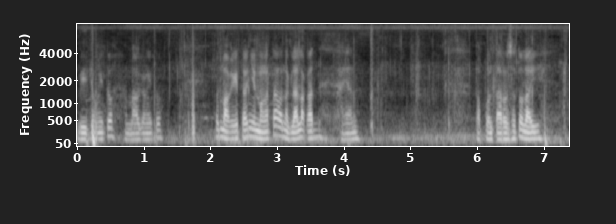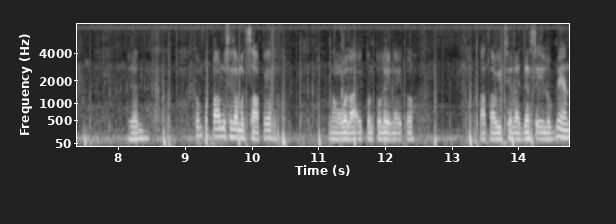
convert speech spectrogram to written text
video ito, amagang ito. Ito makikita nyo yung mga tao naglalakad. Ayan. Papunta ron sa tulay. Ayan. Kung paano sila magsaper nang wala itong tulay na ito. Tatawid sila dyan sa ilog na yan,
